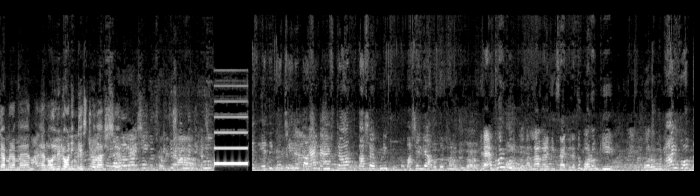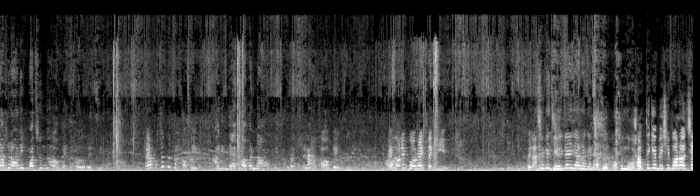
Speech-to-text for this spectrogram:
ক্যামেরাম্যান এন্ড অলরেডি অনেক গেস্ট চলে আসছে। এদিকে হচ্ছে এই যে তাসার গিফটটা তাসা এখনই বাসায় গিয়ে আবার দরকার হ্যাঁ এখন খুলবো আল্লাহ এক্সাইটেড এত বড় গিফট বড় বড় আই হোপ তাসার অনেক পছন্দ হবে তো লেটস সি হ্যাঁ পছন্দ তো হবে। আগে দেখো আবার নাও। না হবে। অনেক বড় একটা গিফট আশাকে যেইটাই দেয় না কেন তাতে পছন্দ হবে সব থেকে বেশি বড় হচ্ছে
